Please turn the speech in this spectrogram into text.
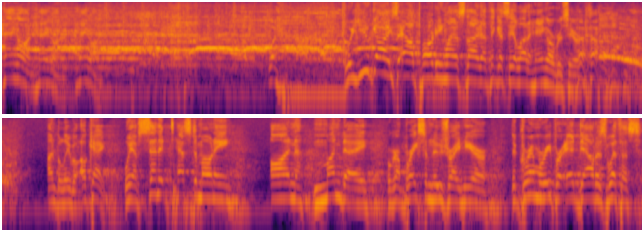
Hang on, hang on, hang on. What- Were you guys out partying last night? I think I see a lot of hangovers here. Unbelievable. Okay, we have Senate testimony on Monday. We're going to break some news right here. The Grim Reaper, Ed Dowd, is with us.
